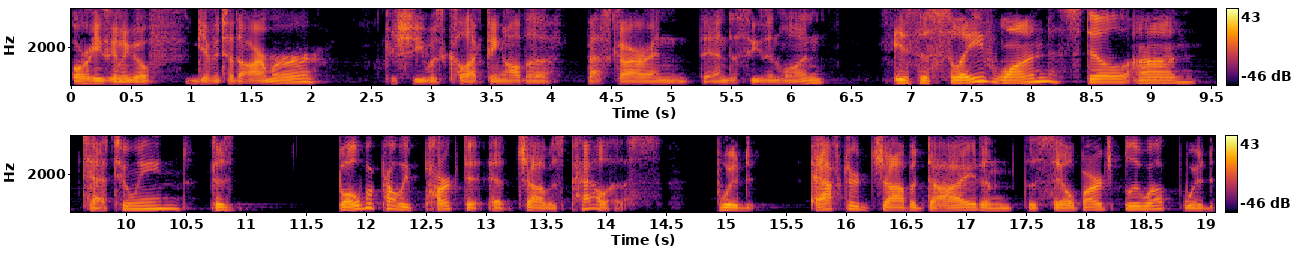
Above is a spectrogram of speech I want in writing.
Or he's going to go f- give it to the armorer because she was collecting all the Beskar in the end of season one. Is the slave one still on Tatooine? Because Boba probably parked it at Jabba's palace. Would after Jabba died and the sail barge blew up, would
